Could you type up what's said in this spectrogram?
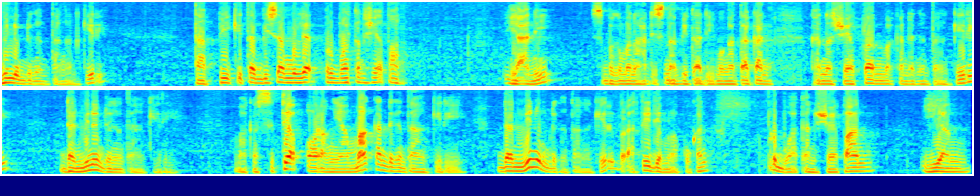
minum dengan tangan kiri, tapi kita bisa melihat perbuatan setan. yakni sebagaimana hadis Nabi tadi mengatakan karena setan makan dengan tangan kiri dan minum dengan tangan kiri maka setiap orang yang makan dengan tangan kiri dan minum dengan tangan kiri berarti dia melakukan perbuatan syaitan yang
